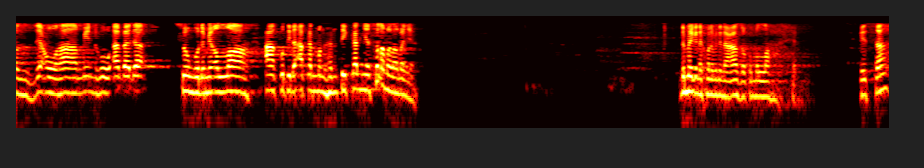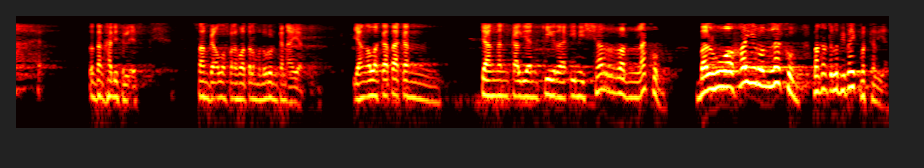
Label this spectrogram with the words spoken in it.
unzi'uha minhu abada. Sungguh demi Allah, aku tidak akan menghentikannya selama-lamanya. Demikian ikhwan bin a'azakumullah. Kisah tentang hadis al-ifk. Sampai Allah Subhanahu wa taala menurunkan ayat. Yang Allah katakan, jangan kalian kira ini syarran lakum, bal huwa khairun lakum, maka itu lebih baik buat kalian.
